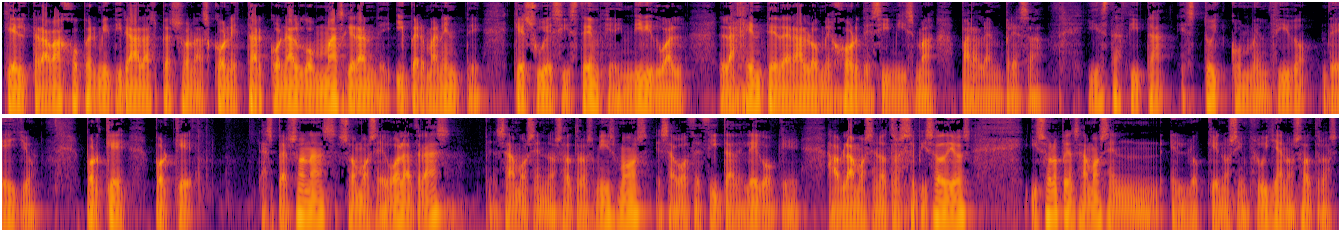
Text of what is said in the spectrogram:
que el trabajo permitirá a las personas conectar con algo más grande y permanente que su existencia individual, la gente dará lo mejor de sí misma para la empresa. Y esta cita estoy convencido de ello. ¿Por qué? Porque las personas somos ególatras, pensamos en nosotros mismos, esa vocecita del ego que hablamos en otros episodios, y solo pensamos en, lo que nos influye a nosotros,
